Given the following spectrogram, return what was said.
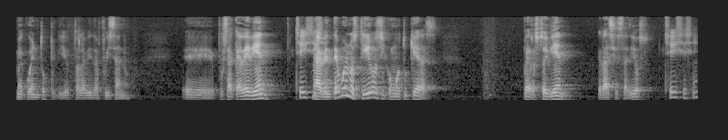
me cuento, porque yo toda la vida fui sano, eh, pues acabé bien. Sí, me aventé buenos tiros y como tú quieras, pero estoy bien, gracias a Dios. Sí, sí, sí.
